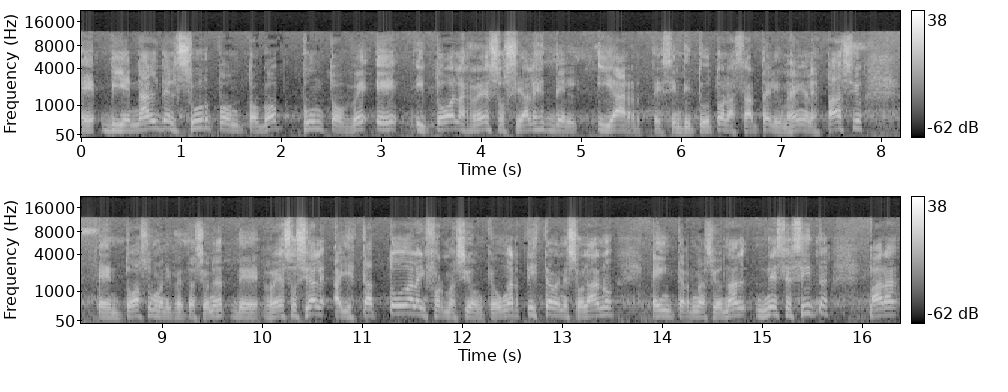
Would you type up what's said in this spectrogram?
eh, bienaldelsur.gov.be y todas las redes sociales del IARTES, Instituto de las Artes de la Imagen en el Espacio, en todas sus manifestaciones de redes sociales. Ahí está toda la información que un artista venezolano e internacional necesita para...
